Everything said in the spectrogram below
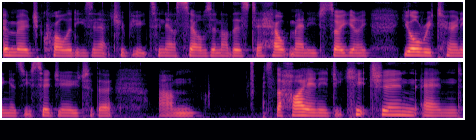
emerge qualities and attributes in ourselves and others to help manage. So you know, you're returning, as you said, you know, to the um, to the high energy kitchen, and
